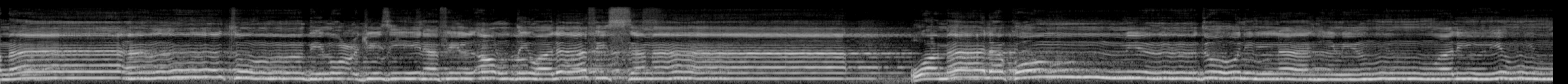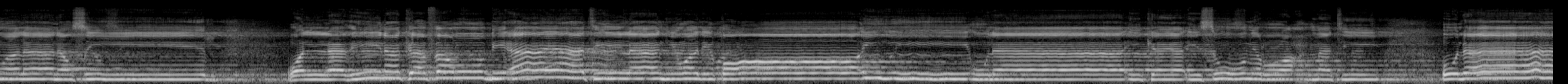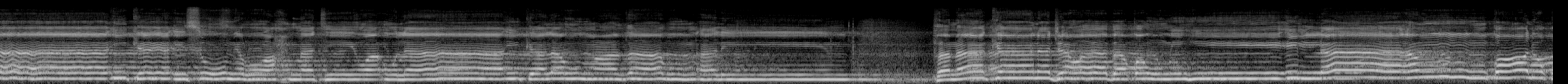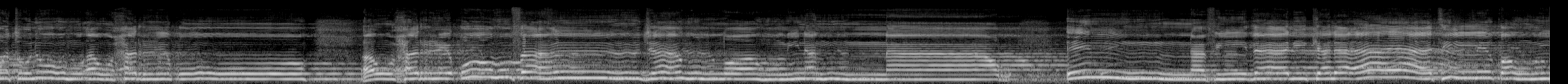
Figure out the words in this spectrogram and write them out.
وما أنتم بمعجزين في الأرض ولا في السماء وما لكم من دون الله من ولي ولا نصير والذين كفروا رحمتي وأولئك لهم عذاب أليم. فما كان جواب قومه إلا أن قالوا اقتلوه أو حرقوه أو حرقوه فأنجاه الله من النار. إن في ذلك لآيات لقوم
